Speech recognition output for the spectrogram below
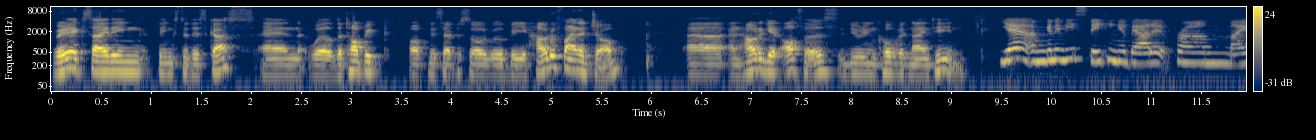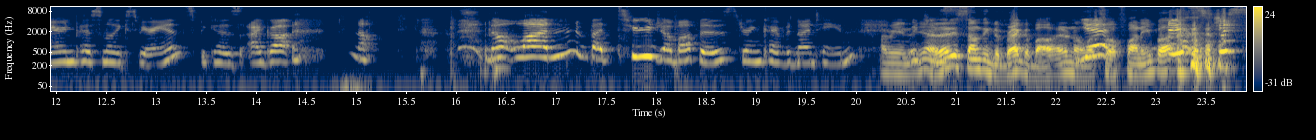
very exciting things to discuss, and well, the topic of this episode will be how to find a job uh, and how to get offers during COVID 19. Yeah, I'm going to be speaking about it from my own personal experience because I got no, not one, but two job offers during COVID 19. I mean, yeah, is- that is something to brag about. I don't know Yeah. what's so funny, but it's just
